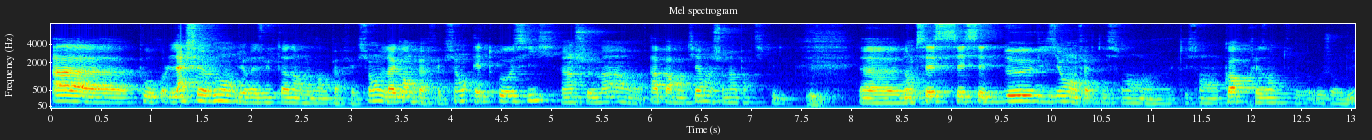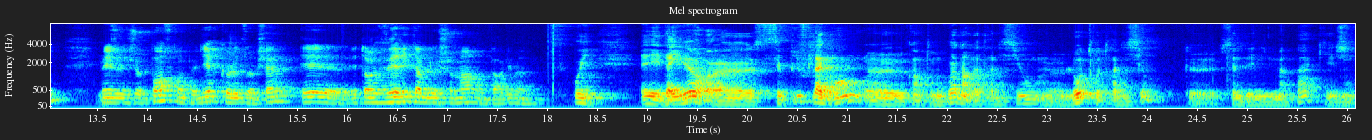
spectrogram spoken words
à, pour l'achèvement du résultat dans la grande perfection, la grande perfection est aussi un chemin à part entière, un chemin particulier. Euh, donc c'est ces deux visions en fait qui sont, euh, qui sont encore présentes aujourd'hui. Mais je, je pense qu'on peut dire que le Dzogchen est, est un véritable chemin par lui-même. Oui, et d'ailleurs euh, c'est plus flagrant euh, quand on voit dans la tradition, euh, l'autre tradition que celle des Nyingmapa, qui est donc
